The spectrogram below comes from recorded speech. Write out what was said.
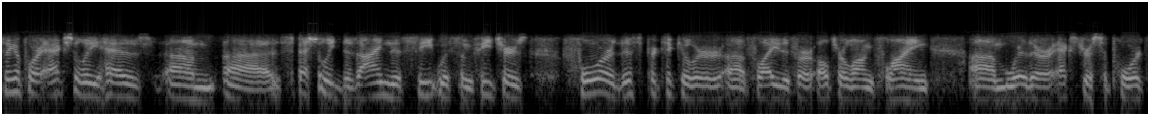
Singapore actually has um, uh, specially designed this seat with some features for this particular uh, flight for ultra long flying, um, where there are extra supports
